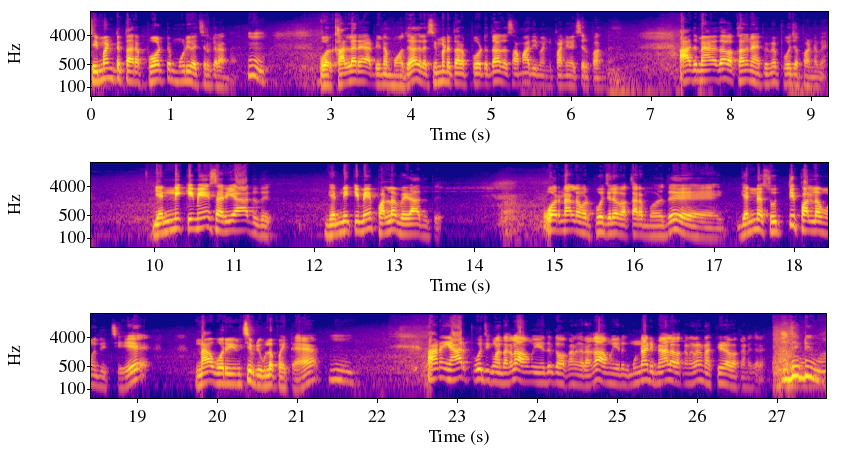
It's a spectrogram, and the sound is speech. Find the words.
சிமெண்ட் தரை போட்டு மூடி வச்சிருக்கிறாங்க. ஒரு கல்லறை அப்படின்னும் போது அதில் சிமெண்ட் தரை போட்டு தான் அதை சமாதி பண்ணி பண்ணி வச்சுருப்பாங்க. அது மேலே தான் உட்காந்து நான் எப்பயுமே பூஜை பண்ணுவேன். என்றைக்குமே சரியாதது. என்றைக்குமே பள்ளம் விழாதது. ஒரு நாள் நான் ஒரு பூஜையில் உக்காரும்பொழுது என்னை சுற்றி பள்ளம் விழுந்துச்சு நான் ஒரு இன்ச்சு இப்படி உள்ளே போயிட்டேன். ஆனால் யார் பூஜைக்கு வந்தாங்களோ அவங்க எதிர்க்க உக்காந்துக்கிறாங்க. அவங்க எனக்கு முன்னாடி மேலே உக்காந்துக்கிறாங்க நான் கீழே உக்காந்துக்கிறேன். அது எப்படிமா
